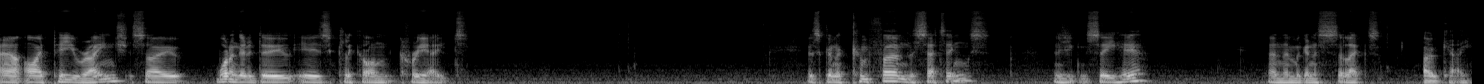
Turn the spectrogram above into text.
our IP range, so what I'm going to do is click on create. It's going to confirm the settings, as you can see here, and then we're going to select OK.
